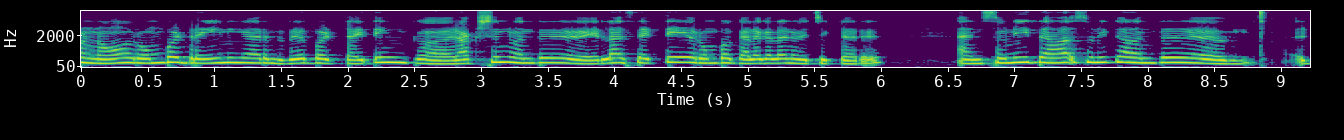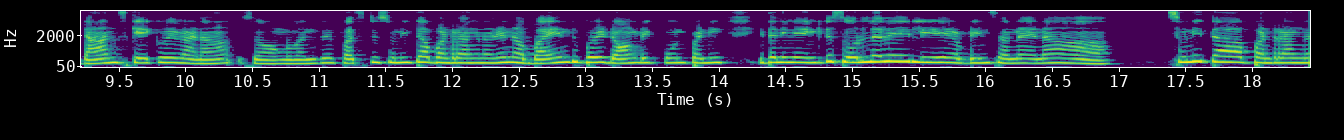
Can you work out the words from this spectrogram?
பண்ணோம். ரொம்ப ட்ரைனிங்காக இருந்தது. பட் ஐ திங்க் ரக்ஷன் வந்து எல்லா செட்டே ரொம்ப கலகலன்னு வச்சுக்கிட்டாரு. அண்ட் சுனிதா சுனிதா வந்து டான்ஸ் கேட்கவே வேணாம். ஸோ அவங்க வந்து ஃபஸ்ட்டு சுனிதா பண்ணுறாங்கன்னே நான் பயந்து போய் டாங்லிக்கு ஃபோன் பண்ணி இதை நீங்கள் என்கிட்ட சொல்லவே இல்லையே அப்படின்னு சொன்னேன். ஏன்னா சுனிதா பண்ணுறாங்க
